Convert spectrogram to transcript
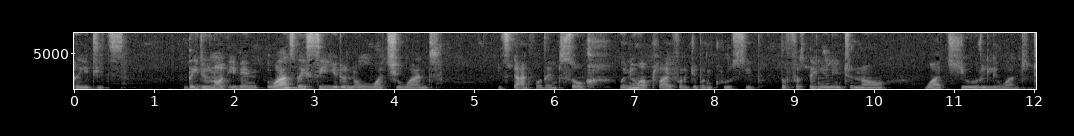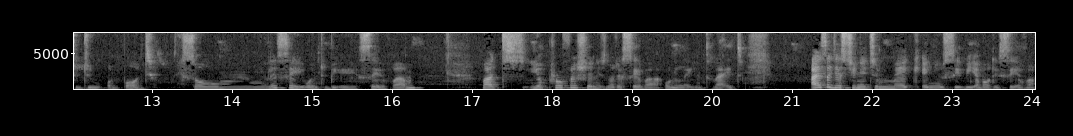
read it. They do not even once they see you don't know what you want it's done for them. So when you apply for a job on cruise ship the first thing you need to know what you really want to do on board. So um, let's say you want to be a saver but your profession is not a saver online right? I suggest you need to make a new cv about a saver.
